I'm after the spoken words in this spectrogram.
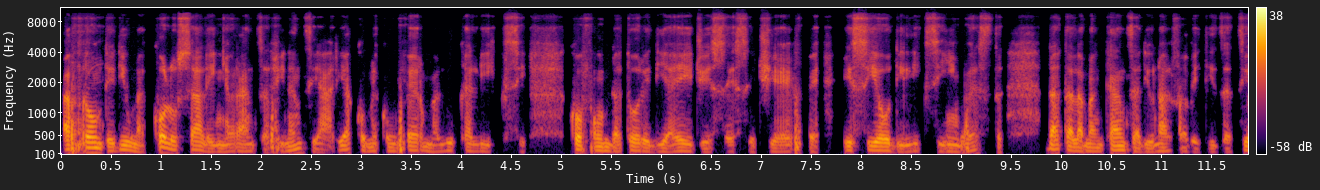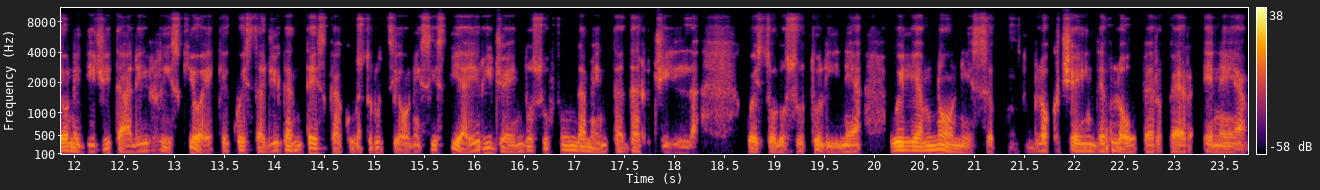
a fronte di una colossale ignoranza finanziaria, come conferma Luca Lixi, cofondatore di Aegis SCF e CEO di Lixi Invest, data la mancanza di un'alfabetizzazione digitale, il rischio è che questa gigantesca costruzione si stia erigendo su fondamenta d'argilla. Questo lo sottolinea William Nonis, blockchain developer per Enea.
